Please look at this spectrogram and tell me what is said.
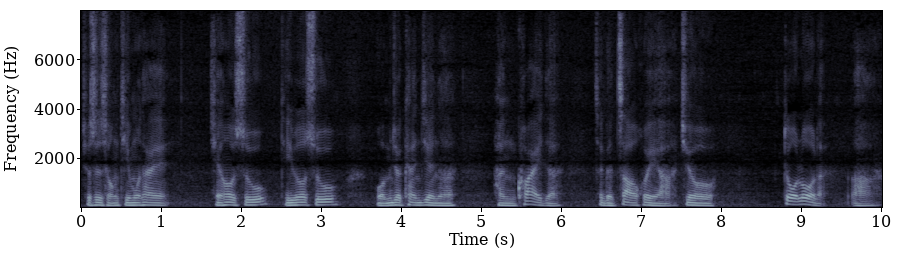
就是从提摩太前后书、提多书，我们就看见呢，很快的这个教会啊，就堕落了啊，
